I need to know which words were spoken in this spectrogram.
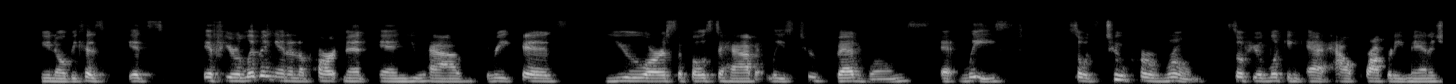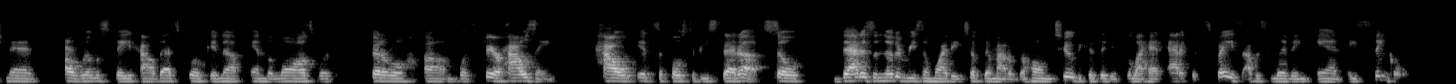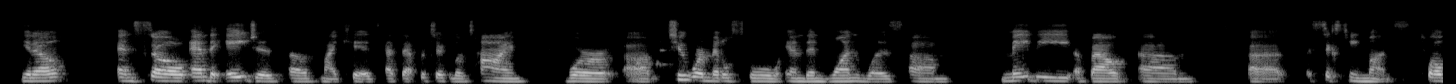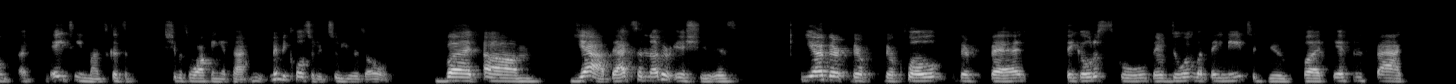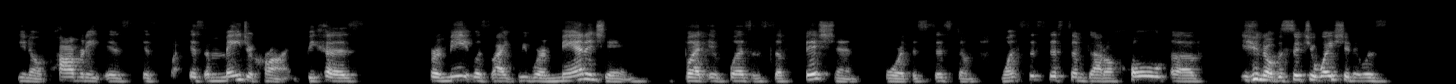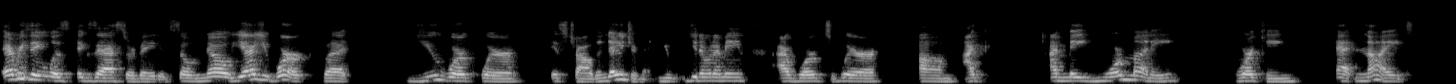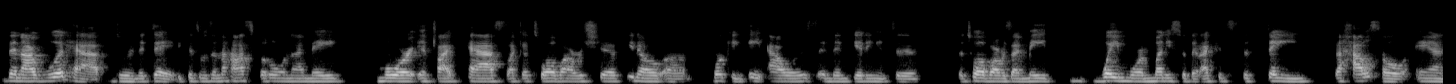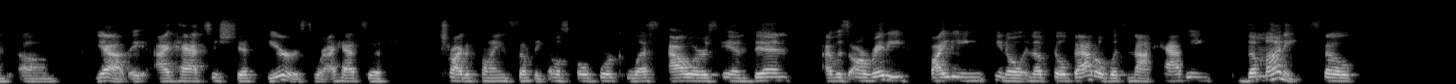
you know, because it's if you're living in an apartment and you have three kids, you are supposed to have at least two bedrooms, at least. So it's two per room. So if you're looking at how property management, how real estate, how that's broken up, and the laws with federal, um, with fair housing, how it's supposed to be set up. So that is another reason why they took them out of the home too, because they didn't feel I had adequate space. I was living in a single, you know? And so, and the ages of my kids at that particular time were um, two were middle school, and then one was um, maybe about um, uh, 16 months, 12, uh, 18 months, because she was walking at that, maybe closer to two years old. But um, yeah, that's another issue is yeah, they're they're they're clothed, they're fed, they go to school, they're doing what they need to do. But if in fact, you know, poverty is is is a major crime because for me it was like we were managing, but it wasn't sufficient for the system. Once the system got a hold of, you know, the situation, it was everything was exacerbated. So no, yeah, you work, but you work where it's child endangerment. You you know what I mean? I worked where um, I I made more money working at night than I would have during the day because it was in the hospital and I made more if I passed like a 12 hour shift, you know, uh, working eight hours and then getting into the 12 hours, I made way more money so that I could sustain the household. And um, yeah, they, I had to shift gears where I had to try to find something else or work less hours. And then I was already fighting, you know, an uphill battle with not having the money. So,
